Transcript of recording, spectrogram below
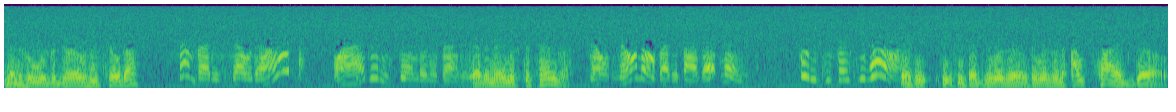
Then who was the girl who showed up? Somebody showed up. Why, I didn't send anybody. Said her name was Cassandra. Don't know nobody by that name. Who did you say she was? Oh, she, she, she said she was a she was an outside girl.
